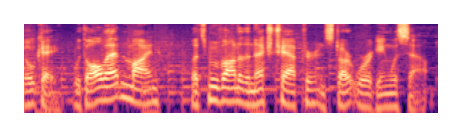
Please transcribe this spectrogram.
Okay, with all that in mind, let's move on to the next chapter and start working with sound.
